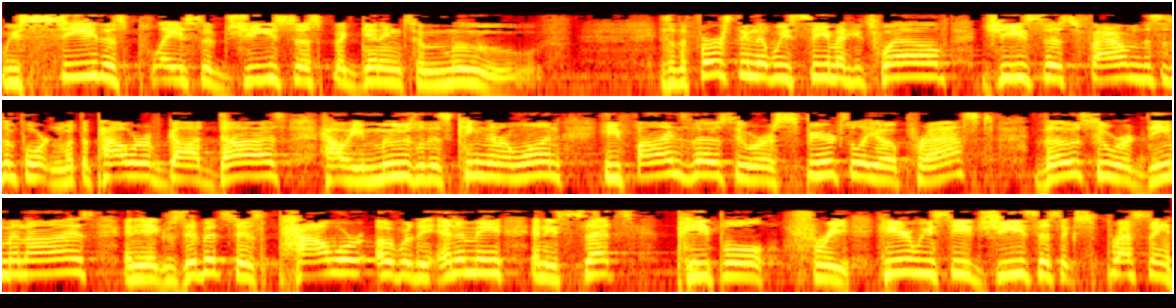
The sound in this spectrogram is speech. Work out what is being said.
we see this place of Jesus beginning to move. So the first thing that we see in Matthew 12, Jesus found, this is important, what the power of God does, how he moves with his kingdom. Number one, he finds those who are spiritually oppressed, those who are demonized, and he exhibits his power over the enemy, and he sets people free. Here we see Jesus expressing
